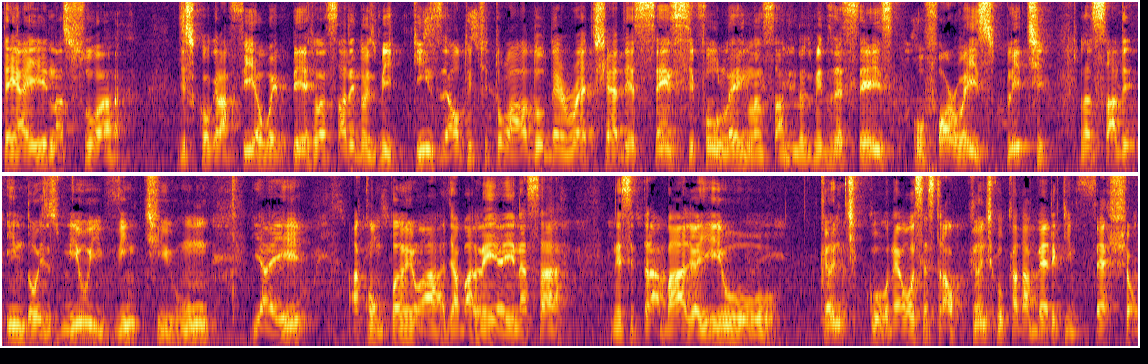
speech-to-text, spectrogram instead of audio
Tem aí na sua discografia o EP lançado em 2015, auto-intitulado The Wretched Essence Full Lane, lançado em 2016. O Four Way Split, lançado em 2021. E aí acompanho a Diabalém aí nessa nesse trabalho aí o cântico, né, o ancestral cântico Cadaveric Infection,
